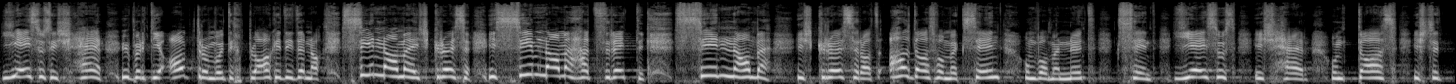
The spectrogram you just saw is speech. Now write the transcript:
Jesus ist Herr über die Albträume, die dich plagen in der Nacht. Sein Name ist größer. In seinem Namen hat es Rettung. Sein Name ist größer als all das, was wir sehen und was wir nicht sehen. Jesus ist Herr. Und das ist der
